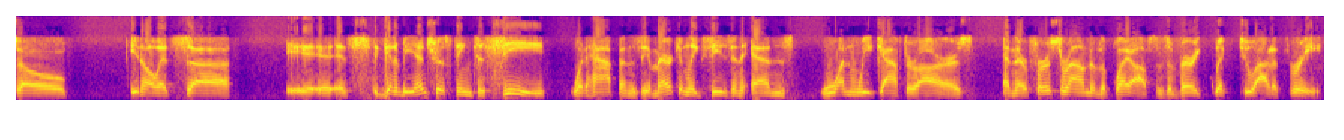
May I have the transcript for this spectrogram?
So, you know, it's uh, it, it's going to be interesting to see what happens. The American League season ends one week after ours, and their first round of the playoffs is a very quick two out of three.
